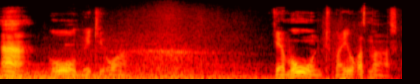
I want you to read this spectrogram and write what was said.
Ah, oh, Meteor. Der Mond, Majoras Mask.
